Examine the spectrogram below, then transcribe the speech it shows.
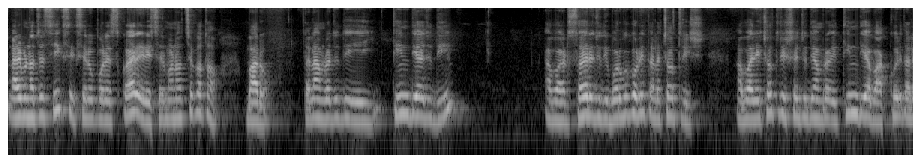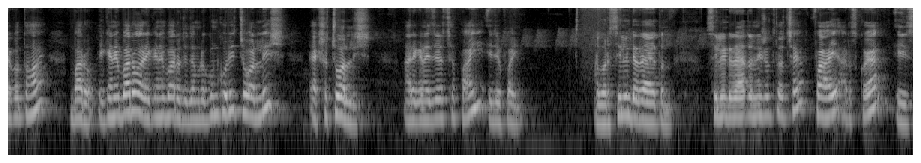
আর মান হচ্ছে সিক্স সিক্সের উপরে স্কোয়ার এর এর মান হচ্ছে কত? বারো। তাহলে আমরা যদি এই তিন দেওয়া যদি আবার ছয়ের যদি বর্গ করি, তাহলে চৌত্রিশ আবার এই চৌত্রিশে যদি আমরা এই তিন দিয়া ভাগ করি, তাহলে কত হয়? বারো। এখানে বারো আর এখানে বারো যদি আমরা গুণ করি, চুয়াল্লিশ। একশো চুয়াল্লিশ। আর এখানে যে হচ্ছে ফাই, এই যে ফাই। আবার সিলিন্ডারের আয়তন। সিলিন্ডারের আয়তনের সূত্র হচ্ছে ফাই আর স্কোয়ার এস।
